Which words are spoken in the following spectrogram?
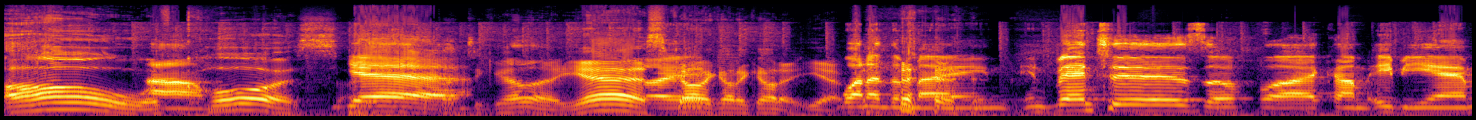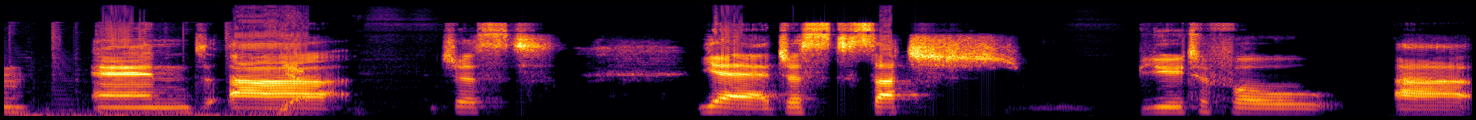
Oh, of Um, course. I didn't put yeah. together. Yes, So, got it, got it, got it. Yeah. one of the main inventors of like um, EBM, and uh, just yeah, just such beautiful, uh,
